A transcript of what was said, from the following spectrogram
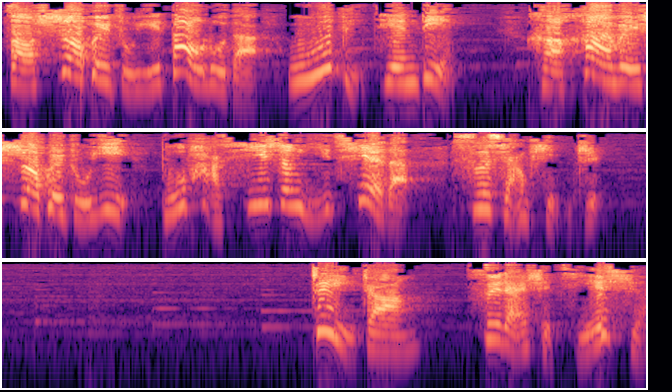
走社会主义道路的无比坚定，和捍卫社会主义不怕牺牲一切的思想品质。这一章虽然是节选，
